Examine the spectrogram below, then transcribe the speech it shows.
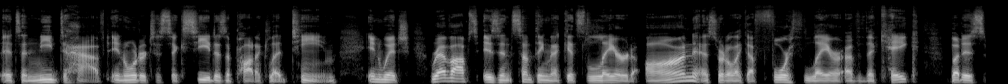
it's a need to have in order to succeed as a product led team, in which RevOps isn't something that gets layered on as sort of like a fourth layer of the cake, but is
